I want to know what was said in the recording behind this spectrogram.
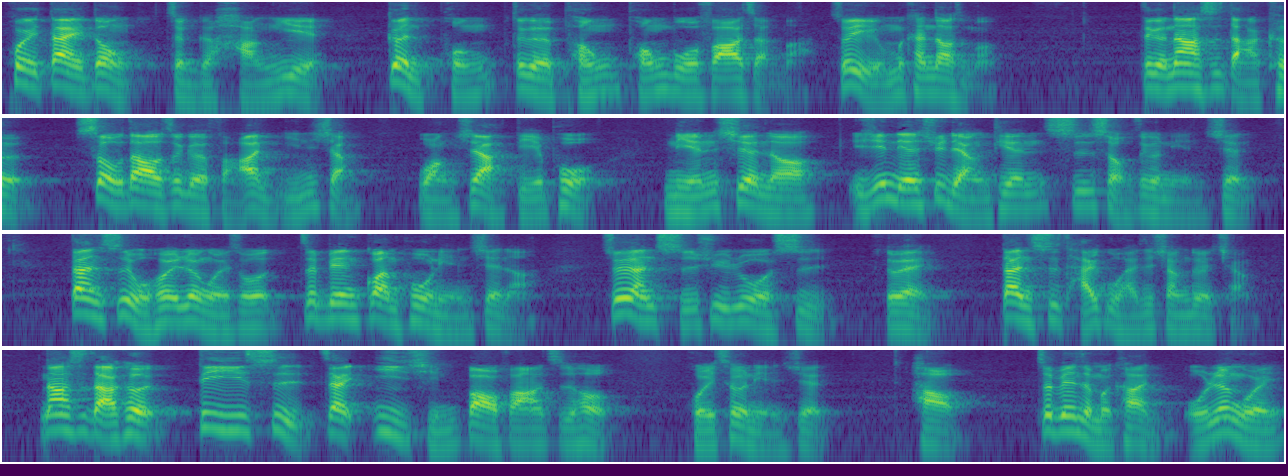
会带动整个行业更蓬这个蓬蓬勃发展嘛？所以我们看到什么？这个纳斯达克受到这个法案影响，往下跌破年线哦，已经连续两天失守这个年线。但是我会认为说，这边贯破年线啊，虽然持续弱势，对不对？但是台股还是相对强。纳斯达克第一次在疫情爆发之后回撤年线，好，这边怎么看？我认为。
